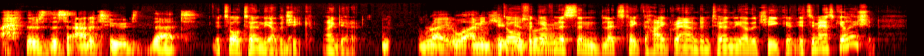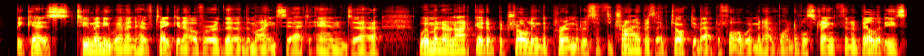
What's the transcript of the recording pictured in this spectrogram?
uh, there's this attitude that it's all turn the other cheek. I get it. Right. Well, I mean, here, it's all forgiveness and let's take the high ground and turn the other cheek. And it's emasculation because too many women have taken over the, the mindset and uh, women are not good at patrolling the perimeters of the tribe as i've talked about before women have wonderful strengths and abilities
